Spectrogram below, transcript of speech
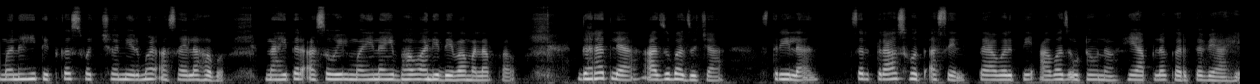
मनही तितकं स्वच्छ निर्मळ असायला हवं. नाहीतर असं होईल मनी नाही भाव आणि देवा मला पाव. घरातल्या आजूबाजूच्या स्त्रीला जर त्रास होत असेल त्यावरती आवाज उठवणं हे आपलं कर्तव्य आहे.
